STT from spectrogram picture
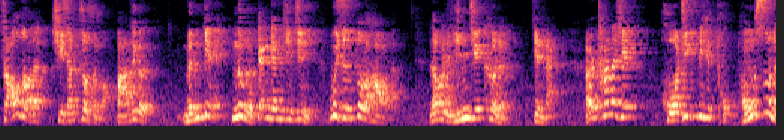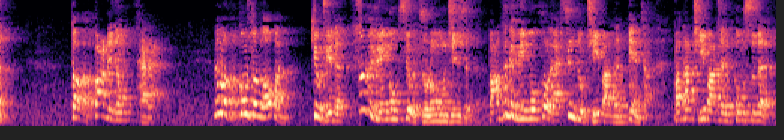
早早的起床做什么？把这个门店弄得干干净净，卫生做得好的，然后迎接客人进来。而他那些伙计、那些同同事们，到了八点钟才来。那么公司的老板就觉得这个员工是有主人公精神的，把这个员工后来迅速提拔成店长，把他提拔成公司的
